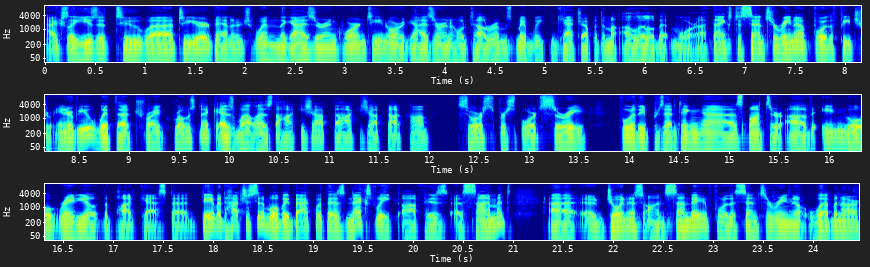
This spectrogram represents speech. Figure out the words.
actually use it to to your advantage when the guys are in quarantine or guys are in hotel rooms. Maybe we can catch up with them a little bit more. thanks to Sense Arena for the feature interview with Troy Grosenick, as well as the Hockey Shop, thehockeyshop.com source for sports Surrey, for the presenting uh, sponsor of In Goal Radio, the podcast. Uh, David Hutchison will be back with us next week off his assignment. Uh, uh join us on Sunday for the Sense Arena webinar,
